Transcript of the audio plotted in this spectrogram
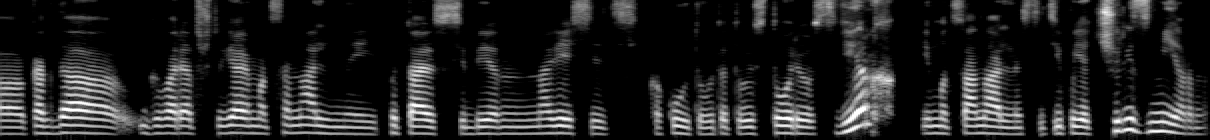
А, когда говорят, что я эмоциональный, пытаюсь себе навесить какую-то вот эту историю сверх эмоциональности, типа я чрезмерно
